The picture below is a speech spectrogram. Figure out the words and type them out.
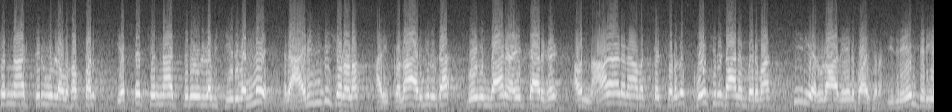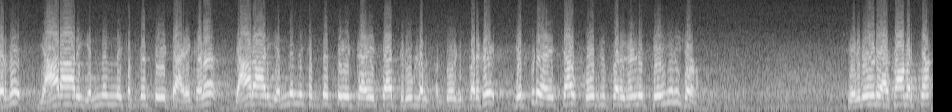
சொன்னா திருவுள்ள முகப்பன் எத்த சொன்னா திருவுள்ளம் சீருவன்னு அதை அறிந்து சொல்லணும். அது இப்பதான் அறிஞ்சுட்டா கோவிந்தான்னு அழைத்தார்கள். அவன் நாராயண நாமத்தை சொன்னது கோச்சுட்டான் பெருமான் சீரி அருளாதேன்னு பாசுறான். இதுலேயும் தெரியறது யாராரு என்னென்ன சப்தத்தை இட்டு அழைக்கணும் யாராரு என்னென்ன சப்தத்தை இட்டு அழைச்சா திருவுள்ளம் சந்தோஷிப்பார்கள் எப்படி அழைச்சா கோபிப்பார்கள் தெரிஞ்சுன்னு சொல்லணும். சில பேருடைய அசாமர்த்தியம்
